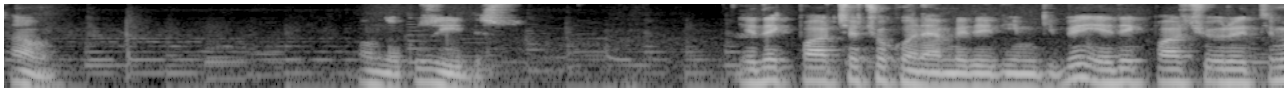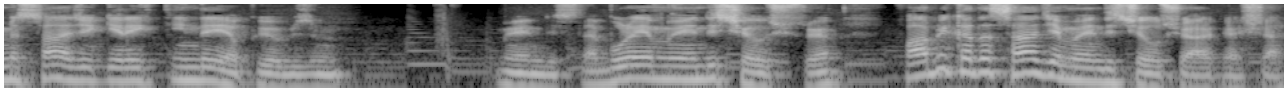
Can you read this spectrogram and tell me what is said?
Tamam. 19 iyidir. Yedek parça çok önemli dediğim gibi. Yedek parça üretimi sadece gerektiğinde yapıyor bizim mühendisler. Buraya mühendis çalıştırıyor. Fabrikada sadece mühendis çalışıyor arkadaşlar.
